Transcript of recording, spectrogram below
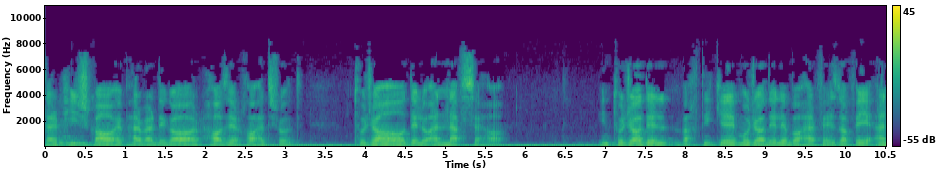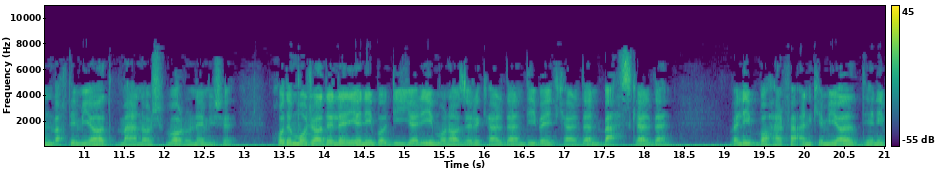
در پیشگاه پروردگار حاضر خواهد شد. تجادل عن نفسها. این تجادل وقتی که مجادله با حرف اضافه ان وقتی میاد معناش وارونه میشه. خود مجادله یعنی با دیگری مناظره کردن دیبیت کردن بحث کردن. ولی با حرف ان که میاد یعنی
